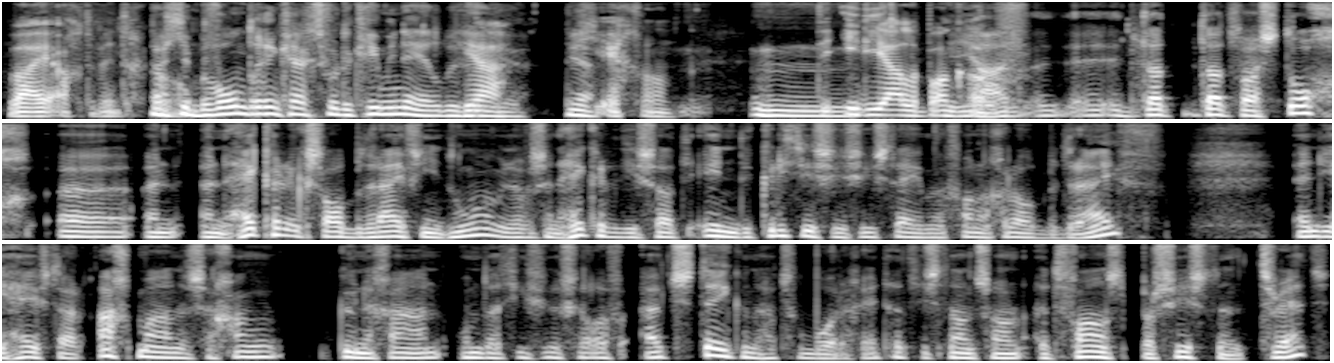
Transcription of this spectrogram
waar je achter bent Dat gekomen? je bewondering krijgt voor de crimineel bedoel ja, je? dat je echt van de ideale bankroof. Ja, eh, dat, dat was toch eh, een, een hacker. Ik zal het bedrijf niet noemen. Maar dat was een hacker die zat in de kritische systemen van een groot bedrijf. En die heeft daar acht maanden zijn gang kunnen gaan. Omdat hij zichzelf uitstekend had verborgen. Dat is dan zo'n advanced persistent threat.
